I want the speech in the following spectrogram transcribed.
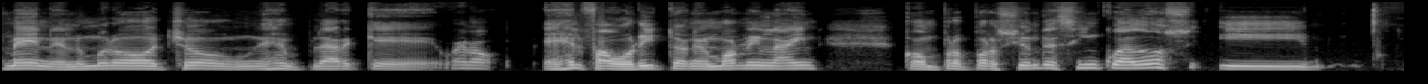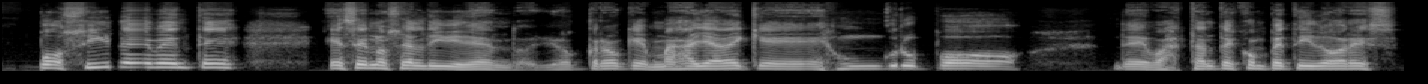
Man, el número 8, un ejemplar que, bueno, es el favorito en el Morning Line con proporción de 5 a 2 y posiblemente ese no sea el dividendo. Yo creo que más allá de que es un grupo de bastantes competidores,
